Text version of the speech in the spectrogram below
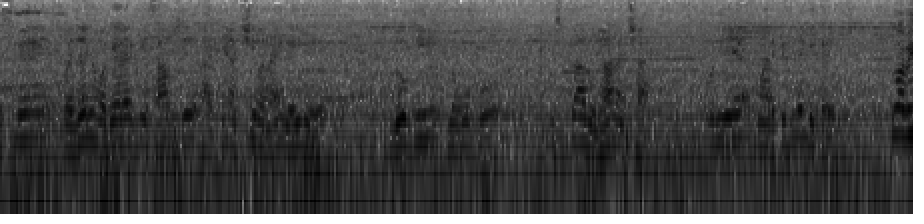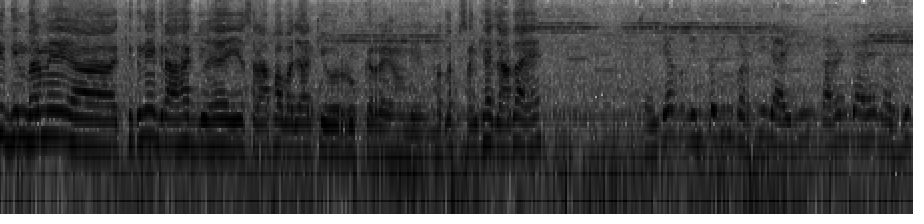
इसमें वज़न वगैरह के हिसाब से राखियाँ अच्छी बनाई गई है जो कि लोगों को इसका रुझान अच्छा है और ये मार्केट में बिक रही है। तो अभी दिन भर में आ, कितने ग्राहक जो है ये सराफा बाज़ार की ओर रुक कर रहे होंगे? मतलब संख्या ज़्यादा है? संख्या तो दिन पे दिन बढ़ती जाएगी। कारण क्या है? नज़दीक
